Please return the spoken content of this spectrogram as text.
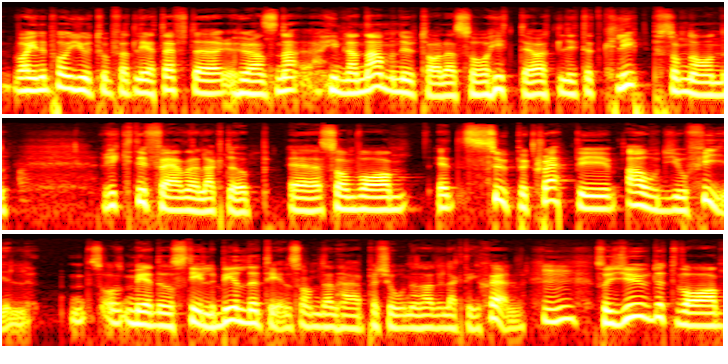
var inne på YouTube för att leta efter hur hans na- himla namn uttalas så hittade jag ett litet klipp som någon riktig fan hade lagt upp. Eh, som var ett supercrappy audiofil. Med stillbilder till som den här personen hade lagt in själv. Mm. Så ljudet var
